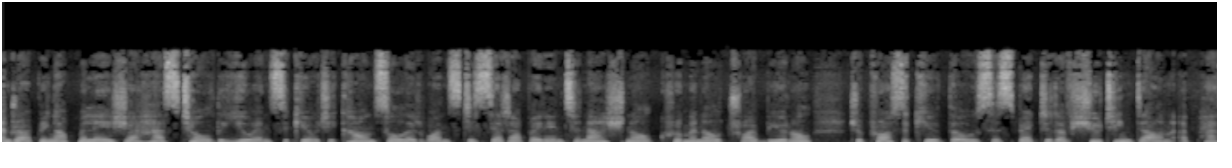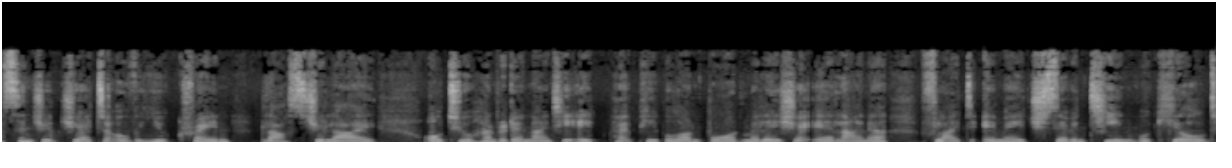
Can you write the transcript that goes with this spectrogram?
And wrapping up, Malaysia has told the UN Security Council it wants to set up an international criminal tribunal to prosecute those suspected of shooting down a passenger jet over Ukraine last July. All 298 people on board Malaysia airliner flight MH17 were killed.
